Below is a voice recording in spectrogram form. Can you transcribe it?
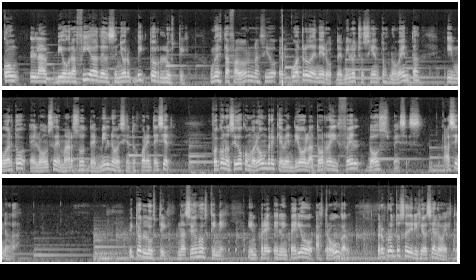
con la biografía del señor Víctor Lustig, un estafador nacido el 4 de enero de 1890 y muerto el 11 de marzo de 1947. Fue conocido como el hombre que vendió la Torre Eiffel dos veces. Casi nada. Víctor Lustig nació en Hostiné, el imperio astrohúngaro, pero pronto se dirigió hacia el oeste.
